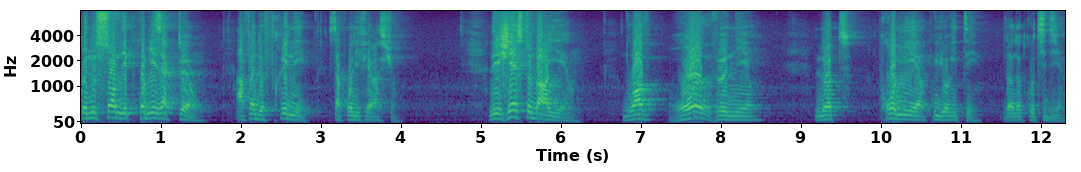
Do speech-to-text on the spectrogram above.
que nous sommes les premiers acteurs afin de freiner sa prolifération. Les gestes barrières doivent revenir notre première priorité dans notre quotidien,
